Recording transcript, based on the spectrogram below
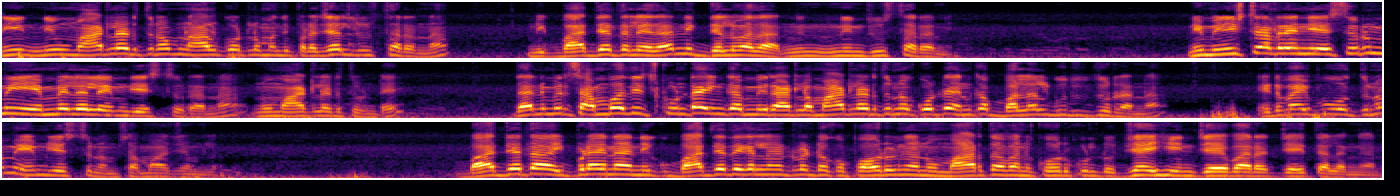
నీ నువ్వు మాట్లాడుతున్నప్పుడు నాలుగు కోట్ల మంది ప్రజలు చూస్తారన్నా? నీకు బాధ్యత లేదా? నీకు తెలియదా నేను చూస్తారని. నీ మినిస్టర్లు ఏం చేస్తారు మీ ఎమ్మెల్యేలు ఏం చేస్తారు అన్న నువ్వు మాట్లాడుతుంటే. దాన్ని మీరు సంబోధించుకుంటా ఇంకా మీరు అట్లా మాట్లాడుతున్న కూడా వెనక బల్లలు గుద్దుతురన్న ఎటువైపు పోతున్నాం ఏం చేస్తున్నాం సమాజంలో? బాధ్యత ఇప్పుడైనా నీకు బాధ్యత కలిగినటువంటి ఒక పౌరుగా నువ్వు మారుతావని కోరుకుంటూ జై హింద్ జై భారత్ జై తెలంగాణ.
